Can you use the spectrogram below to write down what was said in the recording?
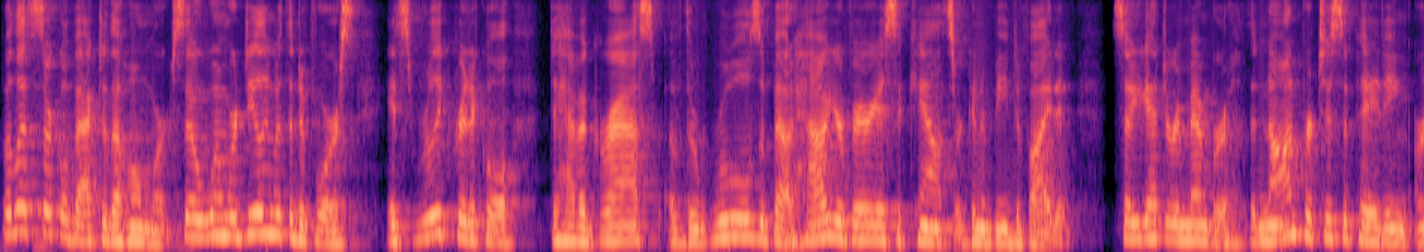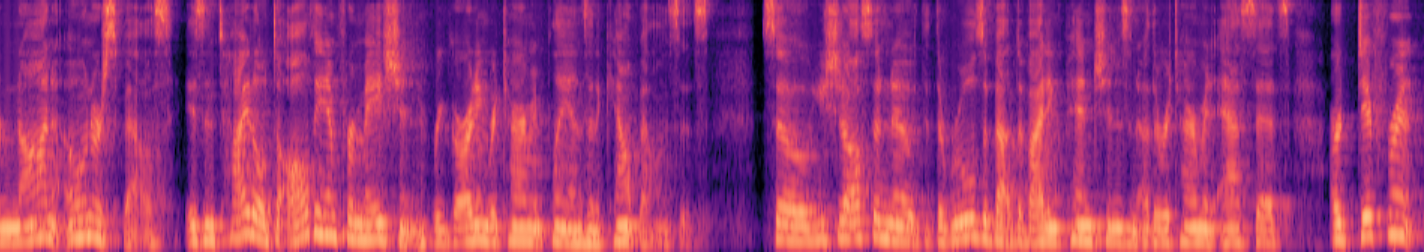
but let's circle back to the homework. So, when we're dealing with a divorce, it's really critical to have a grasp of the rules about how your various accounts are going to be divided. So, you have to remember the non participating or non owner spouse is entitled to all the information regarding retirement plans and account balances. So you should also note that the rules about dividing pensions and other retirement assets are different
